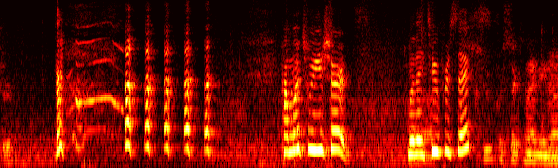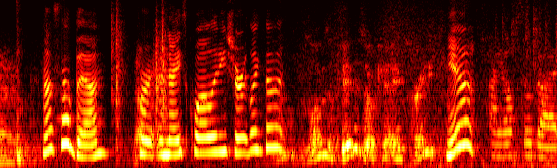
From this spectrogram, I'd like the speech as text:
Sure. How much were your shirts? Were they uh, two for six? Two for six ninety nine. That's not bad. No. For a nice quality shirt like that? As long as the fit is okay, it's great. Yeah. I also got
